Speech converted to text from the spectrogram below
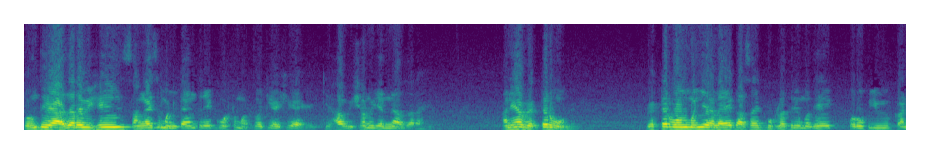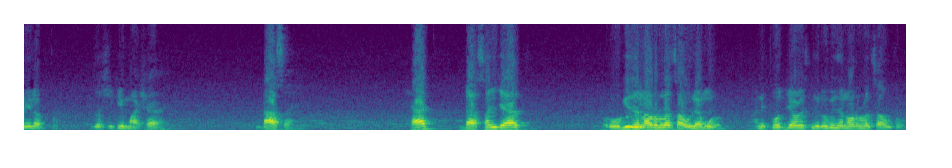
परंतु या आजाराविषयी सांगायचं म्हटल्यानंतर एक गोष्ट महत्त्वाची अशी आहे की हा विषाणूजन्य आजार आहे आणि हा वेक्टर बाउंड आहे. वेक्टर बाउंड म्हणजे ह्याला एक असा एक कुठला तरी मध्ये एक परोपयोगी प्राणी लागतो जसे की माशा आहे डास आहे. ह्या डासांच्या रोगी जनावराला चावल्यामुळं आणि तोच ज्यावेळेस निरोगी जनावराला चावतो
